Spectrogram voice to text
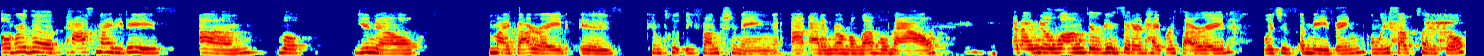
over the past 90 days, um, well, you know, my thyroid is completely functioning uh, at a normal level now. And I'm no longer considered hyperthyroid, which is amazing, only yeah. subclinical.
